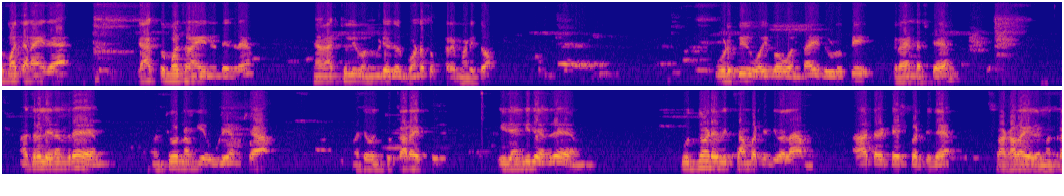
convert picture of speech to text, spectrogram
ತುಂಬಾ ಚೆನ್ನಾಗಿದೆ. ಯಾಕೆ ತುಂಬಾ ಚೆನ್ನಾಗಿದೆ ಅಂತ ಹೇಳಿದ್ರೆ ನಾವು ಆಕ್ಚುಲಿ ಒಂದ್ ವಿಡಿಯೋದಲ್ಲಿ ಬೋಂಡ ಸೊಪ್ಪು ಟ್ರೈ ಮಾಡಿದ್ದು. ಉಡುಪಿ ವೈಭವ್ ಅಂತ, ಇದು ಉಡುಪಿ ಗ್ರ್ಯಾಂಡ್ ಅಷ್ಟೇ. ಅದ್ರಲ್ಲಿ ಏನಂದ್ರೆ, ಒಂಚೂರು ನಮ್ಗೆ ಹುಳಿ ಅಂಶ, ಮತ್ತೆ ಒಂಚೂರು ಖಾರ ಇತ್ತು. ಇದು ಹೆಂಗಿದೆ ಅಂದ್ರೆ, ಉದ್ನೋಡೆ ವಿತ್ ಸಾಂಬಾರ್ ತಿಂತೀವಲ್ಲ, ಆ ತರ ಟೇಸ್ಟ್ ಬರ್ತಿದೆ. ಸಕಾಲಾಗಿದೆ ಮಾತ್ರ.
